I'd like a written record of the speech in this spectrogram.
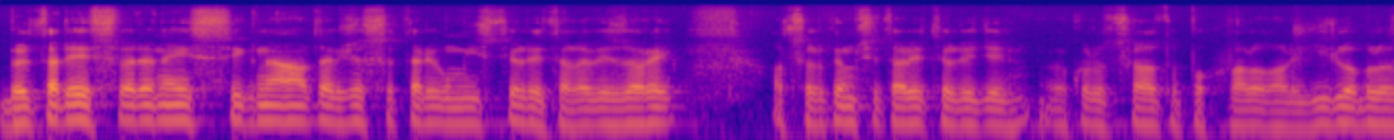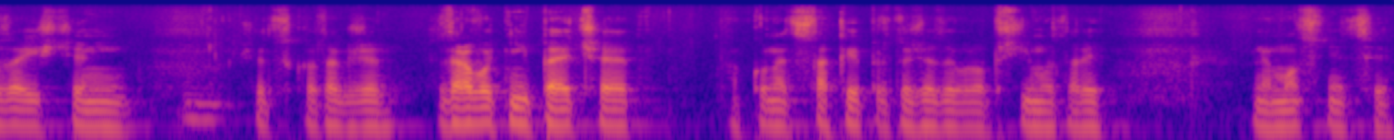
byl tady svedený signál, takže se tady umístily televizory a celkem si tady ty lidi jako docela to pochvalovali. Jídlo bylo zajištěné, mm. všecko, takže zdravotní péče nakonec taky, protože to bylo přímo tady v nemocnici.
